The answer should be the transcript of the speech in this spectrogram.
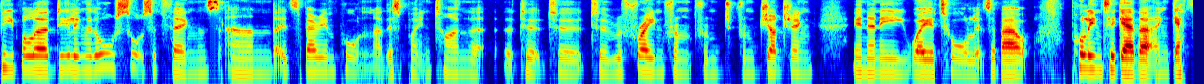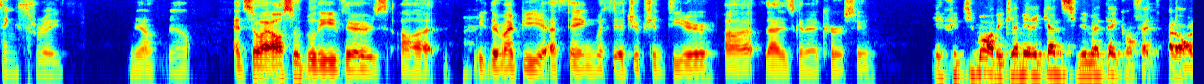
people are dealing with all sorts of things, and it's very important at this point in time that uh, to to to refrain from from from judging in any way at all. It's about pulling together and getting through. yeah, yeah. And so I also believe there's uh, there might be a thing with the Egyptian theater uh, that is going to occur soon. Effectivement, avec l'American Cinémathèque, en fait. Alors,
